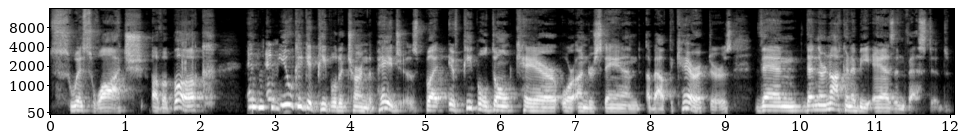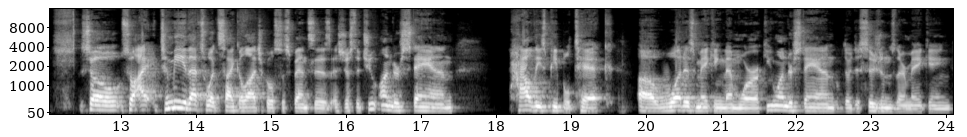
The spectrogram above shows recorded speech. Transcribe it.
Swiss watch of a book and, and mm-hmm. you could get people to turn the pages, but if people don't care or understand about the characters, then then they're not going to be as invested. So so I to me that's what psychological suspense is is just that you understand how these people tick, uh, what is making them work. You understand the decisions they're making,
